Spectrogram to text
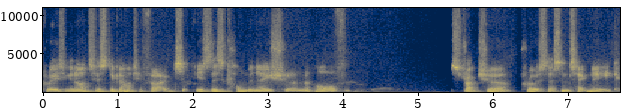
creating an artistic artifact is this combination of structure, process, and technique,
